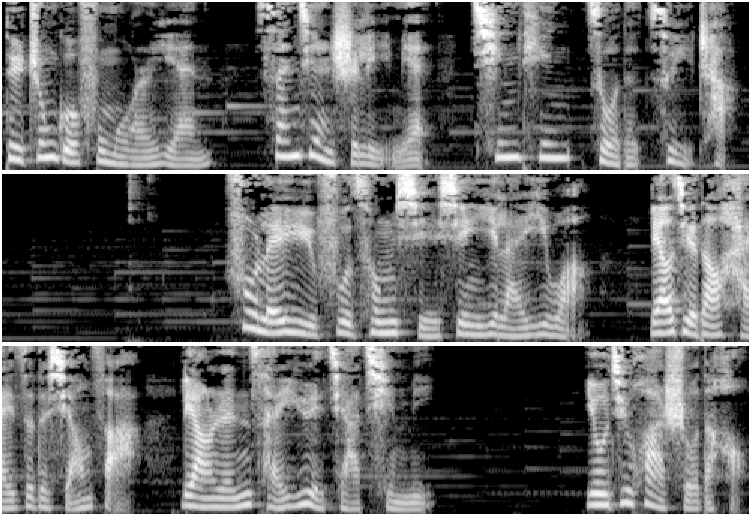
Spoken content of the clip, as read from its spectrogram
对中国父母而言，三件事里面，倾听做的最差。傅雷与傅聪写信一来一往。了解到孩子的想法，两人才越加亲密。有句话说得好：“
